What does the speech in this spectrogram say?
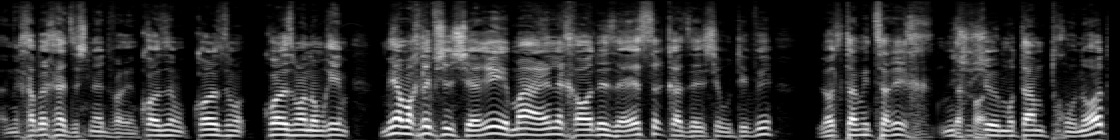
אני אחבר לך את זה שני דברים. כל הזמן, כל, הזמן, כל הזמן אומרים, מי המחליף של שרי? מה, אין לך עוד איזה עשר כזה שהוא טבעי? לא תמיד צריך מישהו נכון. שהוא עם אותן תכונות,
